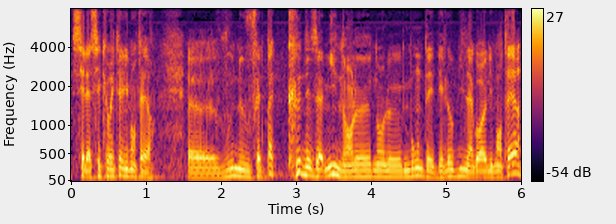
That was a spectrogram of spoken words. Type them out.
c'est la sécurité alimentaire. Euh, vous ne vous faites pas que des amis dans le, dans le monde des, des lobbies de l'agroalimentaire.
